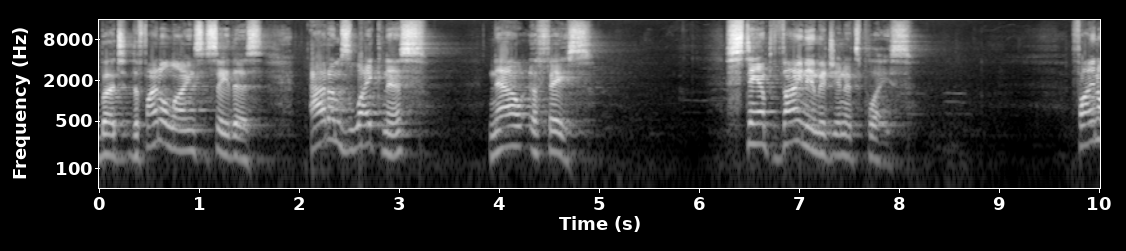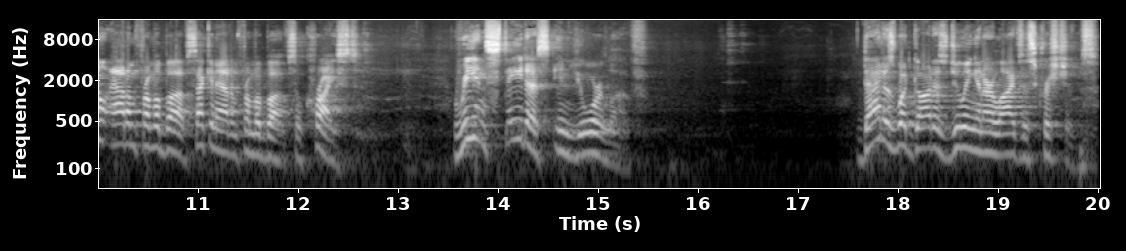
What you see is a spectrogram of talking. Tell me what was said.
but the final lines say this Adam's likeness now efface. Stamp thine image in its place. Final Adam from above, second Adam from above, so Christ. Reinstate us in your love. That is what God is doing in our lives as Christians.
